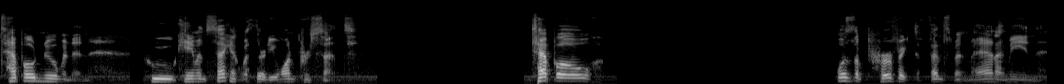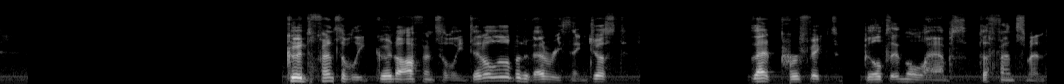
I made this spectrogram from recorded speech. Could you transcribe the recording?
Teppo Numminen, who came in second with 31%. Teppo was the perfect defenseman, man. I mean, good defensively, good offensively, did a little bit of everything. Just that perfect built in the labs defenseman.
